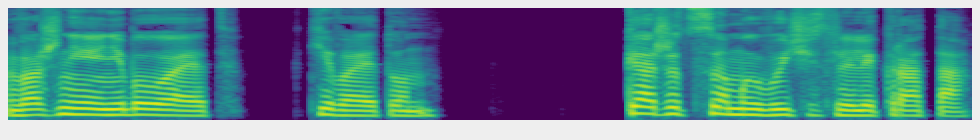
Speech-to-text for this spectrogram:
«Важнее не бывает», — кивает он. «Кажется, мы вычислили крота».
